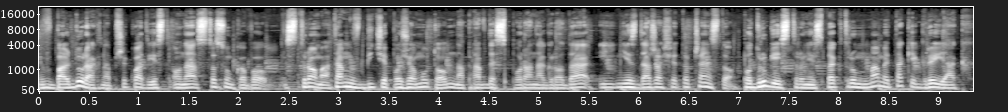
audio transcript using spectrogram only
W Baldurach na przykład jest ona stosunkowo stroma. Tam wbicie poziomu to naprawdę spora nagroda i nie zdarza się to często. Po drugiej stronie spektrum mamy takie gry jak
